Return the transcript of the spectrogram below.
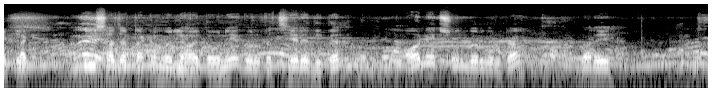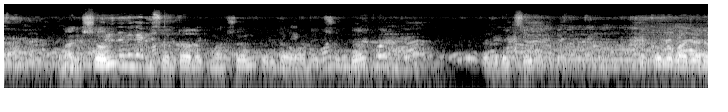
এক লাখ বিশ হাজার টাকা হইলে হয়তো উনি গরুটা ছেড়ে দিতেন। অনেক সুন্দর গরুটা। এবারে মাংসল, পিছনটা অনেক মাংসল, গরুটা অনেক সুন্দর। দেখছেন, এখনও বাজারে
